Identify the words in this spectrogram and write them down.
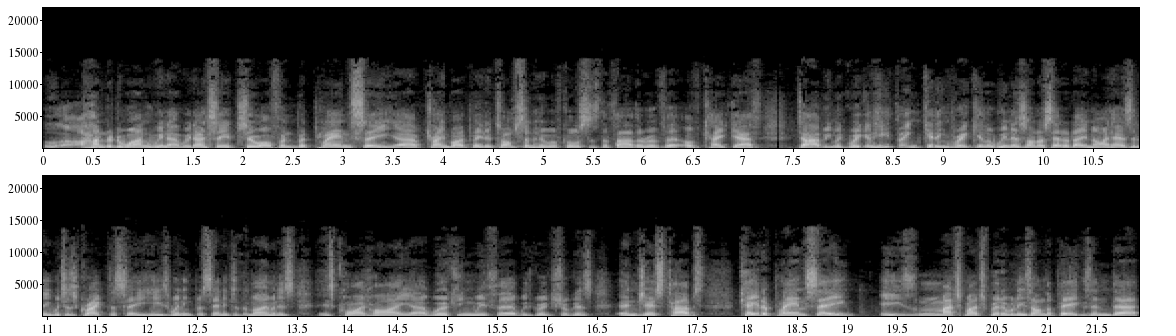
100 to 1 winner. We don't see it too often, but Plan C, uh, trained by Peter Thompson, who, of course, is the father of, uh, of Kate Gath. Darby McGuigan, he's been getting regular winners on a Saturday night, hasn't he? Which is great to see. His winning percentage at the moment is, is quite high, uh, working with, uh, with Greg Sugars and Jess Tubbs. Key to Plan C, he's much, much better when he's on the pegs, and uh,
